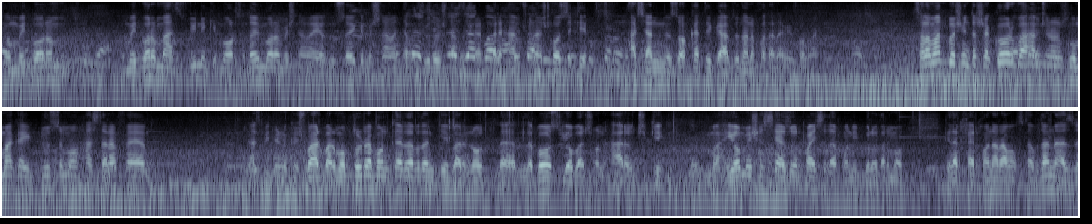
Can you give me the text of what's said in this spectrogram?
که امیدوارم امیدوارم مسئولینی که ما صدای ما رو میشنون یا دوستایی که میشنون توجه داشته باشن. برای همچون اشخاصی که هرچند نزاکت گپ زدن خود نمی‌فهمند سلامت باشین تشکر و همچنان کمک یک دوست ما از طرف از بیرون کشور بر ما پول روان کرده بودن که برای لباس یا برشان هر آنچه که مهیا میشه 3500 افغانی برادر ما که در خیرخانه روان افته بودن از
